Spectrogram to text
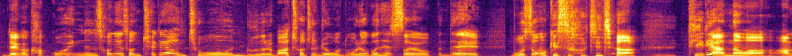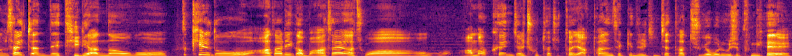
내가 갖고 있는 선에선 최대한 좋은 룬을 맞춰주려고 노력은 했어요. 근데 못 써먹겠어 진짜. 딜이 안 나와. 암살자인데 딜이 안 나오고 스킬도 아다리가 맞아야 좋아. 어? 아마크 엔젤 좋다 좋다 약파는 새끼들 진짜 다 죽여버리고 싶은 게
